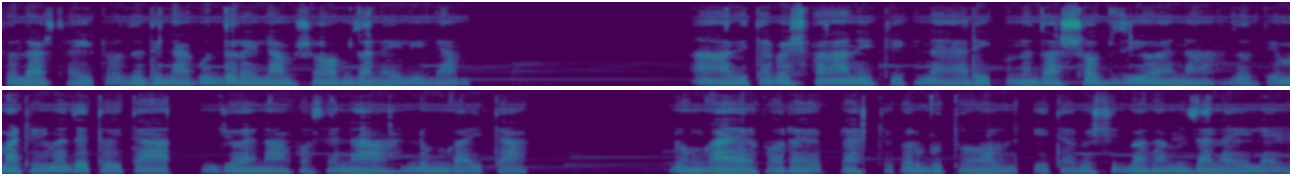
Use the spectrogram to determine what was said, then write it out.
চুলার সাইডও যেদিন আগুন ধরাইলাম, সব জ্বালাই নিলাম আর এটা বেশ ফালানি, ঠিক নাই আর কোনো যা সবজি হয় না। যদি মাটির মাঝে তো এটা জয় না, ফসে না ডুঙ্গা এটা। ডুঙ্গা এরপরে প্লাস্টিকের বোতল, এটা বেশিরভাগ আমি জ্বালাই লাই।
